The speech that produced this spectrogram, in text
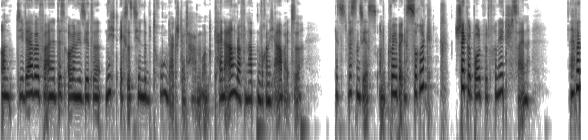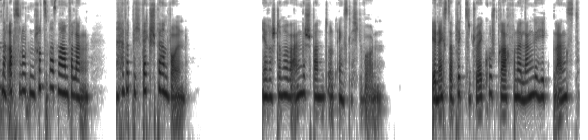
und die Werwölfe eine disorganisierte, nicht existierende Bedrohung dargestellt haben und keine Ahnung davon hatten, woran ich arbeite. Jetzt wissen sie es und Greyback ist zurück. Shacklebolt wird frenetisch sein. Er wird nach absoluten Schutzmaßnahmen verlangen. Er wird mich wegsperren wollen. Ihre Stimme war angespannt und ängstlich geworden. Ihr nächster Blick zu Draco sprach von der lang gehegten Angst,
